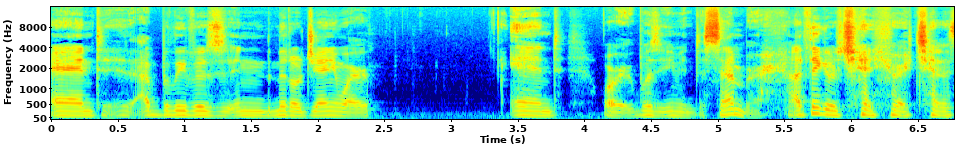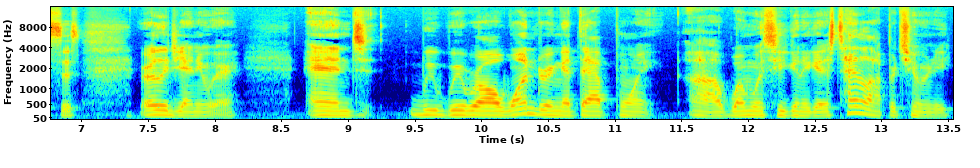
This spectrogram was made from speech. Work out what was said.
and I believe it was in the middle of January. and or it wasn't even December. I think it was January Genesis, early January, and we we were all wondering at that point uh, when was he going to get his title opportunity.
